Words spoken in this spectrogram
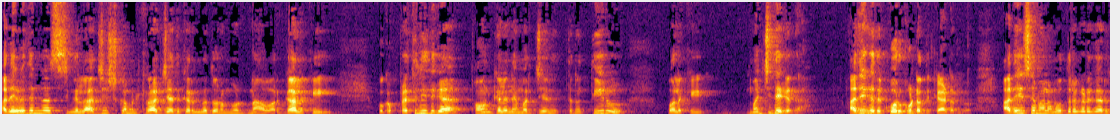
అదేవిధంగా సింగిల్ లార్జెస్ట్ కమ్యూనిటీ రాజ్యాధికారంగా దూరంగా ఉంటున్న ఆ వర్గాలకి ఒక ప్రతినిధిగా పవన్ కళ్యాణ్ ఎమర్జీ అవుతున్న తీరు వాళ్ళకి మంచిదే కదా. అదే కదా కోరుకుంటుంది కేడర్లో అదే సమయంలో ముద్రగడ గారు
